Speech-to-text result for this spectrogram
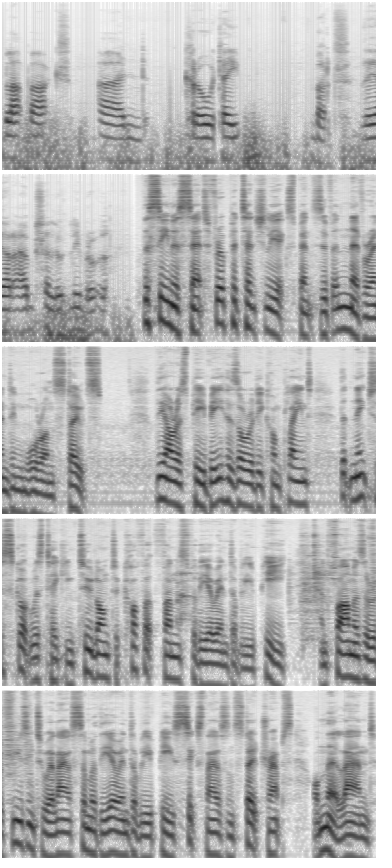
blackbacks, and crow type birds. They are absolutely brutal. The scene is set for a potentially expensive and never ending war on stoats. The RSPB has already complained that Nature Scot was taking too long to cough up funds for the ONWP, and farmers are refusing to allow some of the ONWP's 6,000 stoat traps on their land.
